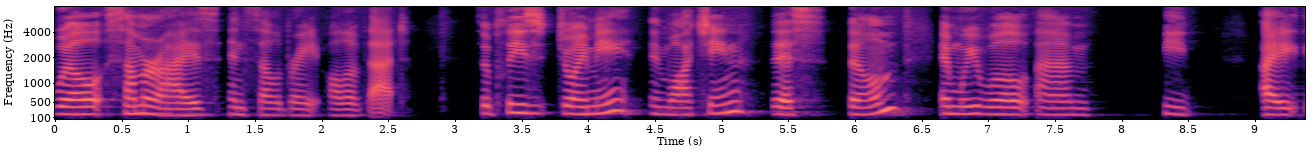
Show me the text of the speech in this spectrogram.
will summarize and celebrate all of that. So please join me in watching this film, and we will um, be. I,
